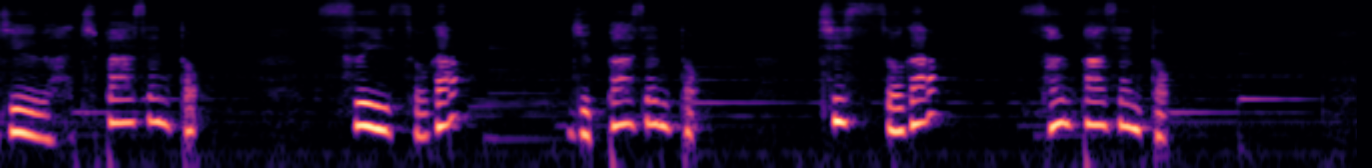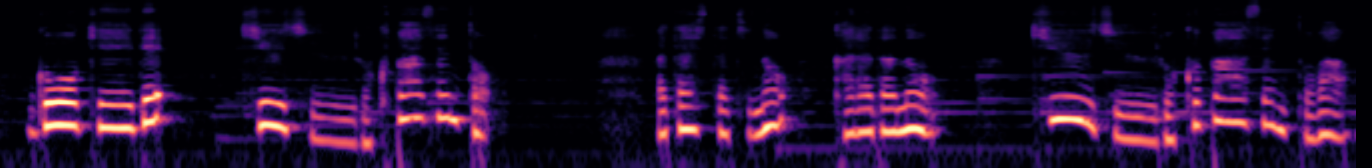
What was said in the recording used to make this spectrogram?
18%水素が10%窒素が3%合計で96%私たちの体の96%は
